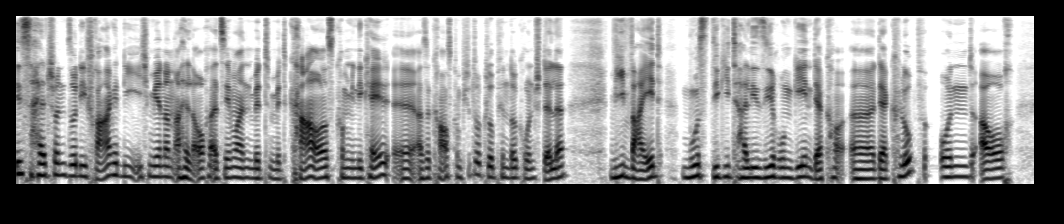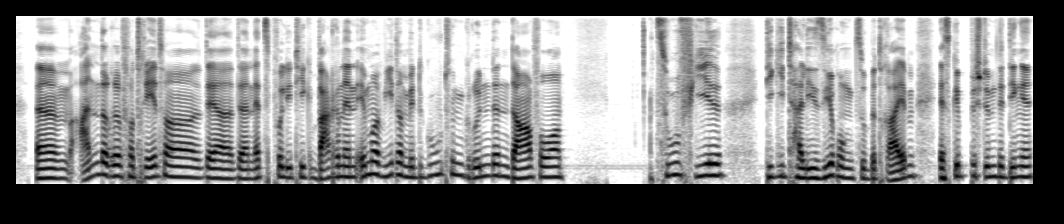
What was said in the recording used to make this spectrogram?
ist halt schon so die Frage, die ich mir dann halt auch als jemand mit, mit Chaos Communicate, äh, also Chaos Computer Club Hintergrund stelle, wie weit muss Digitalisierung gehen? Der, äh, der Club und auch ähm, andere Vertreter der, der Netzpolitik warnen immer wieder mit guten Gründen davor, zu viel Digitalisierung zu betreiben. Es gibt bestimmte Dinge,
